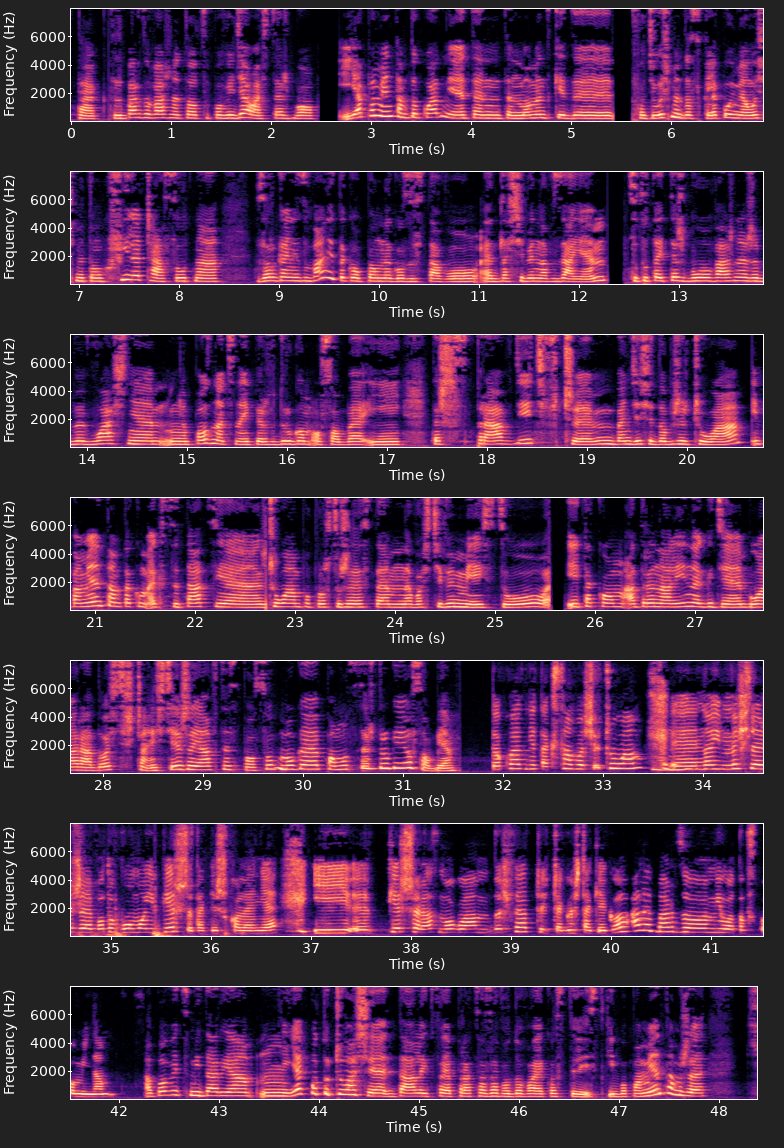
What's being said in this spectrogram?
Tak, to jest bardzo ważne to, co powiedziałaś też, bo ja pamiętam dokładnie ten, ten moment, kiedy wchodziłyśmy do sklepu i miałyśmy tą chwilę czasu na zorganizowanie tego pełnego zestawu e, dla siebie nawzajem, co tutaj też było ważne, żeby właśnie mm, poznać najpierw drugą osobę i też sprawdzić, w czym będzie się dobrze czuła. I pamiętam taką ekscytację, czułam po prostu, że jestem na właściwym miejscu i taką adrenalinę, gdzie była radość, szczęście, że ja w ten sposób mogę pomóc też drugiej osobie. Dokładnie tak samo się czułam. Mhm. No i myślę, że, bo to było moje pierwsze takie szkolenie i pierwszy raz mogłam doświadczyć czegoś takiego, ale bardzo miło to wspominam. A powiedz mi, Daria, mm, jak potoczyła się dalej Twoja praca zawodowa jako stylistki? Bo pamiętam, że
